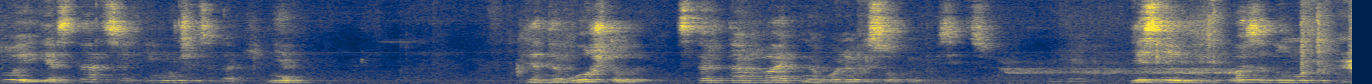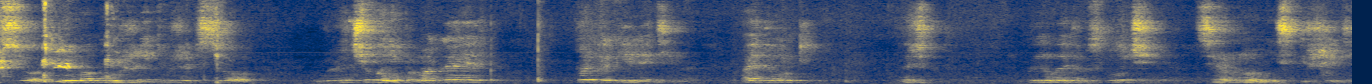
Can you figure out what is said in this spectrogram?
то, и остаться, и мучиться дальше. Нет. Для того, чтобы стартовать на более высокую позицию. Если у вас задумал, все, не могу жить уже, все, ничего не помогает, только гильотина. Поэтому, значит, вы в этом случае все равно не спешите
